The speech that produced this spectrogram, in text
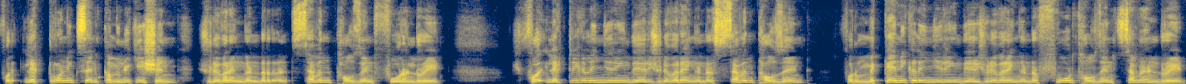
For electronics and communication, should have a rank under 7400 for electrical engineering there you should have a rank under 7000. For mechanical engineering there you should have a rank under 4700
